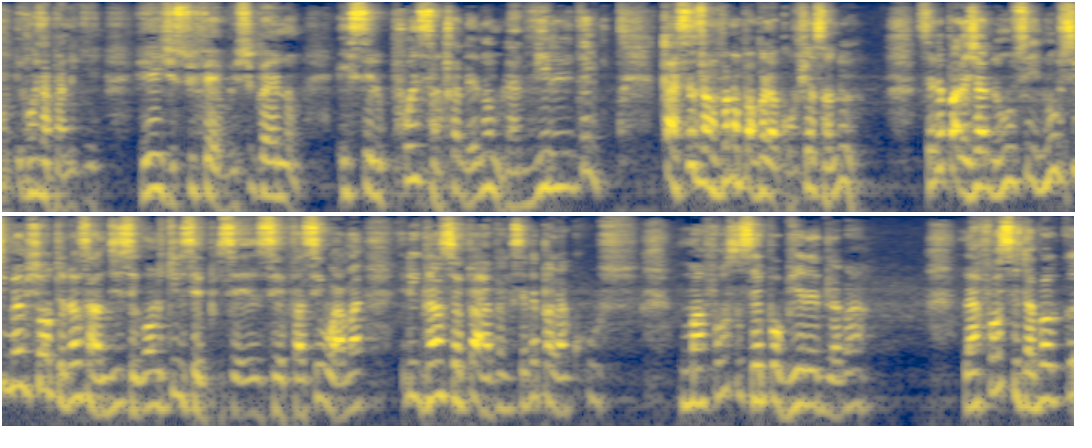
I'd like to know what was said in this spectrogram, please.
il commence à paniquer. Et je suis faible, je suis pas un homme. Et c'est le point central d'un homme, la virilité. Car ces enfants n'ont pas encore la confiance en eux. Ce n'est pas les gens de nous aussi. Nous aussi, même si on te donne en 10 secondes, tu dis c'est facile, Wama, il dit, grand, c'est pas avec, ce n'est pas la course. Ma force, c'est pas obligé d'être là-bas. La force, c'est d'abord que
